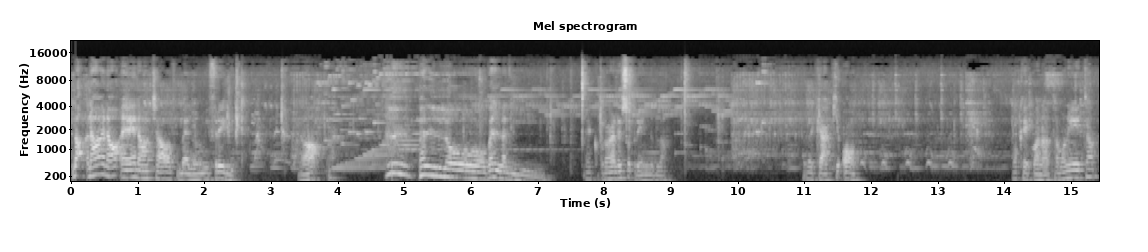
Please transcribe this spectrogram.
No, no, no, eh no, ciao, bello, non mi freghi. No. Bello, bella lì. Ecco, proviamo adesso a prenderla. Dove cacchio? Oh. Ok, qua un'altra moneta.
